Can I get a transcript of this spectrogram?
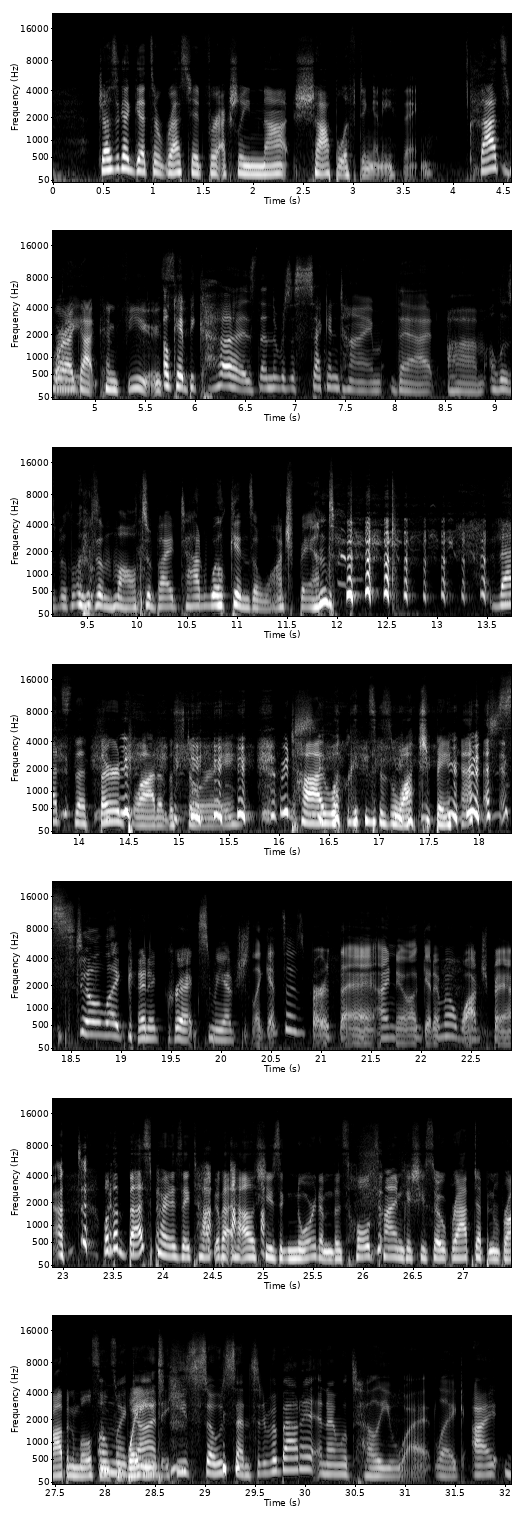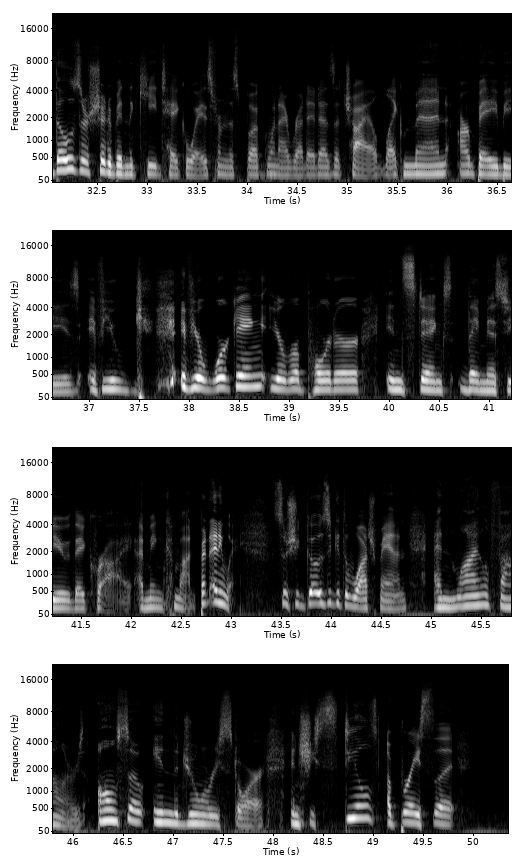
Jessica gets arrested for actually not shoplifting anything. That's where I got confused. Okay, because then there was a second time that um, Elizabeth went to the mall to buy Todd Wilkins a watch band. That's the third plot of the story. Todd Wilkins' watch band. Still, like, kind of cracks me up. She's like, "It's his birthday. I know I'll get him a watch band." well, the best part is they talk about how she's ignored him this whole time because she's so wrapped up in Robin Oh Wilson's my weight. god, he's so sensitive about it and I will tell you what. Like I those are should have been the key takeaways from this book when I read it as a child. Like men are babies. If you if you're working your reporter instincts, they miss you, they cry. I mean, come on. But anyway, so she goes to get the watch band and Lila Fowler is also in the jewelry store and she steals a bracelet.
